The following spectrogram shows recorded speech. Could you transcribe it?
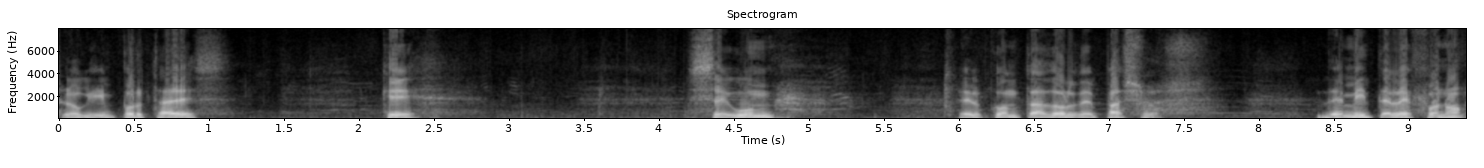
Lo que importa es que, según el contador de pasos de mi teléfono,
